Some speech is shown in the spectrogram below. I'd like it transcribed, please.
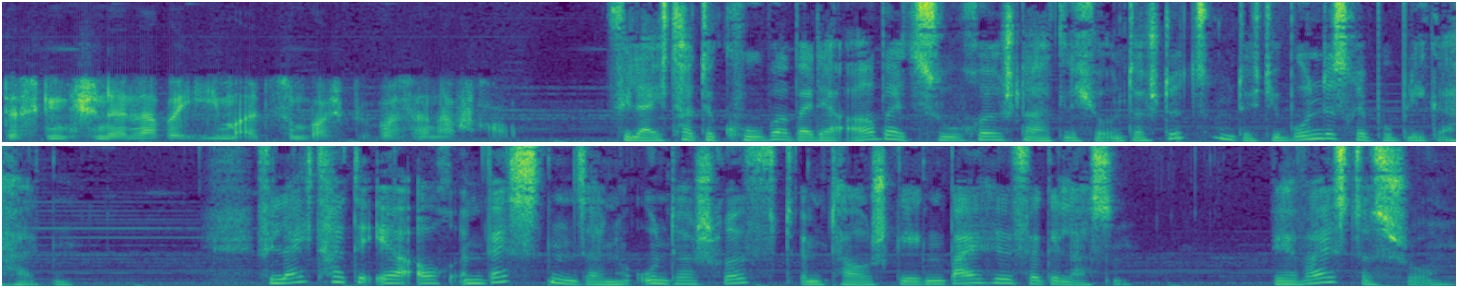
Das ging schneller bei ihm als zum Beispiel bei seiner Frau. Vielleicht hatte Kober bei der Arbeitssuche staatliche Unterstützung durch die Bundesrepublik erhalten. Vielleicht hatte er auch im Westen seine Unterschrift im Tausch gegen Beihilfe gelassen. Wer weiß das schon?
